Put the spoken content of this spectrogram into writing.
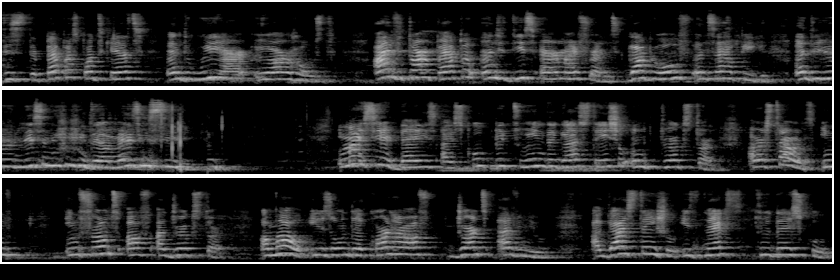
podcast, and we are your hosts. I'm Vitor Peppa, and these are my friends, Gabi Wolf and Sarah Pig, and you're listening to the amazing city. In my city, there is a school between the gas station and drugstore, a restaurant in, in front of a drugstore. A mall is on the corner of George Avenue. A gas station is next to the school.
